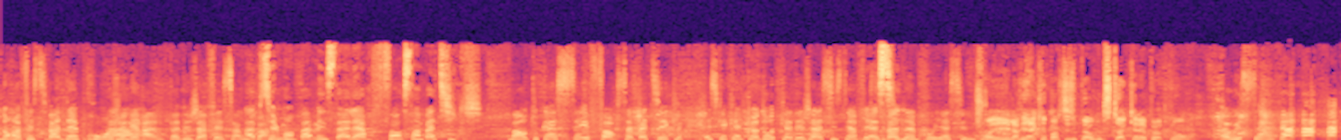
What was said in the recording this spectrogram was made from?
Non, un festival d'impro en Ah. général. T'as déjà fait ça ou pas? Absolument pas, mais ça a l'air fort sympathique. Bah, en tout cas, c'est fort sympathique. Est-ce qu'il y a quelqu'un d'autre qui a déjà assisté à un festival d'impro? Yacine. Je crois qu'il y a Hilaria qui a participé à Woodstock à l'époque, non? Ah oui, ça.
